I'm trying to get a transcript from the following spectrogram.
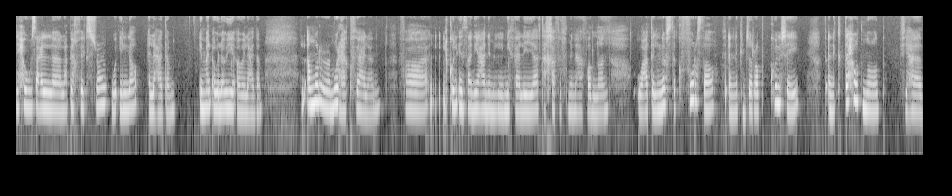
يحوس على لا بيرفكسيون وإلا العدم إما الأولوية أو العدم. الأمر مرهق فعلا. فالكل إنسان يعاني من المثالية تخفف منها فضلا. وعطي لنفسك فرصة في أنك تجرب كل شيء في أنك تطيح وتنوض في هذا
